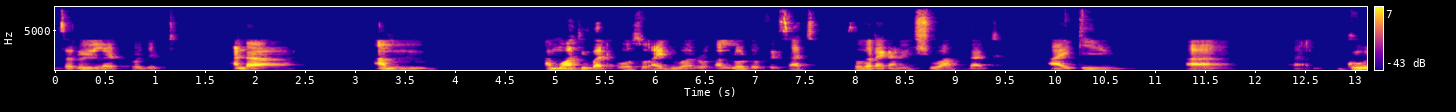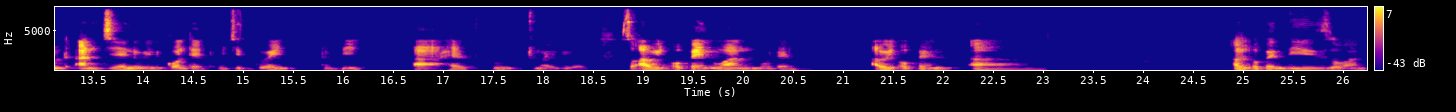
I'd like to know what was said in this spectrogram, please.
it's a real life project, and uh, I'm I'm working, but also I do a, a lot of research so that I can ensure that I give uh, uh, good and genuine content which is going to be uh, helpful to my viewers. So I will open one model. I will open um, I will open this one.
